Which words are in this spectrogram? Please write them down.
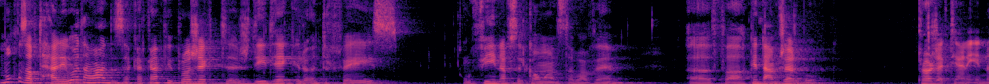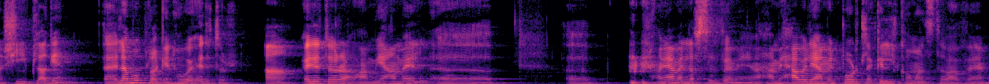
مو غصبت حالي. وقتها ما عندي اتذكر كان في project جديد هيك له interface وفي نفس ال commands تبع Vim. آه، فكنت عم جربه. project يعني إنه شيء plugin آه، لا مو plugin هو editor آه. editor عم يعمل آه، آه، عم يعمل نفس ال Vim يعني عم يحاول يعمل port لكل ال commands تبع Vim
